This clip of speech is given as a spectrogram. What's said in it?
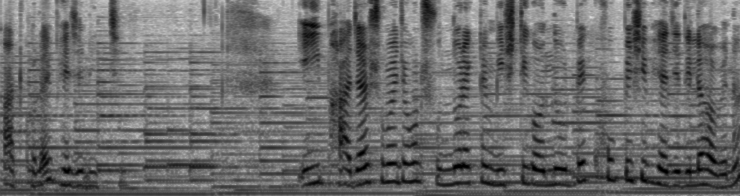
কাঠখোলায় ভেজে নিচ্ছি। এই ভাজার সময় যখন সুন্দর একটা মিষ্টি গন্ধ উঠবে, খুব বেশি ভেজে দিলে হবে না,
